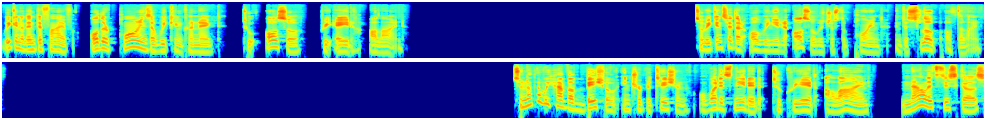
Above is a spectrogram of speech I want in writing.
we can identify other points that we can connect to also create a line. So we can say that all we needed also was just a point and the slope of the line. So now that we have a visual interpretation of what is needed to create a line, now let's discuss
